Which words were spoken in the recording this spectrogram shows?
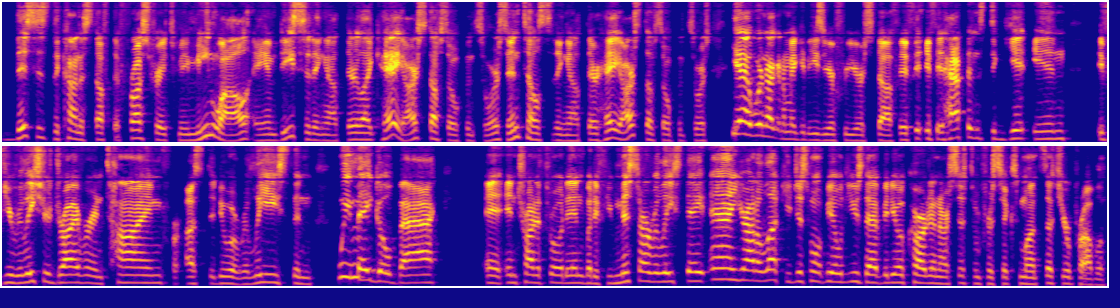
this is the kind of stuff that frustrates me. Meanwhile, AMD sitting out there like, hey, our stuff's open source. Intel's sitting out there, hey, our stuff's open source. Yeah, we're not going to make it easier for your stuff. If, if it happens to get in, if you release your driver in time for us to do a release, then we may go back and, and try to throw it in. But if you miss our release date, eh, you're out of luck. You just won't be able to use that video card in our system for six months. That's your problem.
